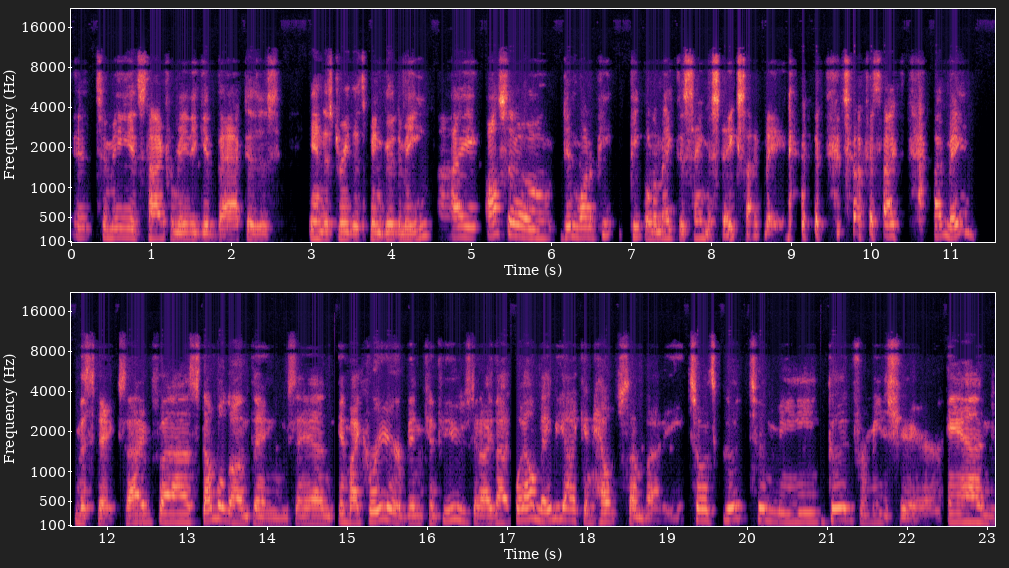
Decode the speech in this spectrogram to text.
it to me it's time for me to give back to this industry that's been good to me. I also didn't want to pe- people to make the same mistakes I've made. so, because I've, I've made mistakes. I've uh, stumbled on things and in my career been confused. And I thought, well, maybe I can help somebody. So it's good to me, good for me to share. And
